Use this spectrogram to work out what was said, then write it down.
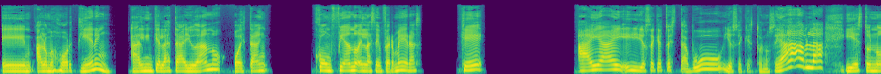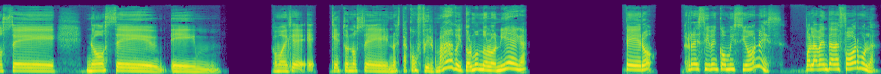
Em, a lo mejor tienen a alguien que las está ayudando o están confiando en las enfermeras que Ay, ay, y yo sé que esto es tabú, yo sé que esto no se habla y esto no se, no se, eh, como dije, eh, que esto no se, no está confirmado y todo el mundo lo niega, pero reciben comisiones por la venta de fórmula.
